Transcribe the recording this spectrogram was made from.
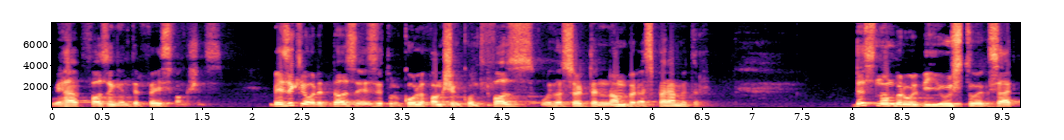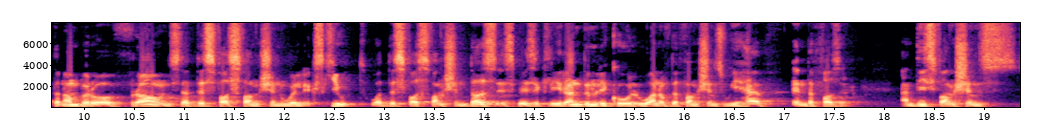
we have fuzzing interface functions. Basically what it does is it will call a function called fuzz with a certain number as parameter. This number will be used to exact the number of rounds that this fuzz function will execute. What this fuzz function does is basically randomly call one of the functions we have in the fuzzer. And these functions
